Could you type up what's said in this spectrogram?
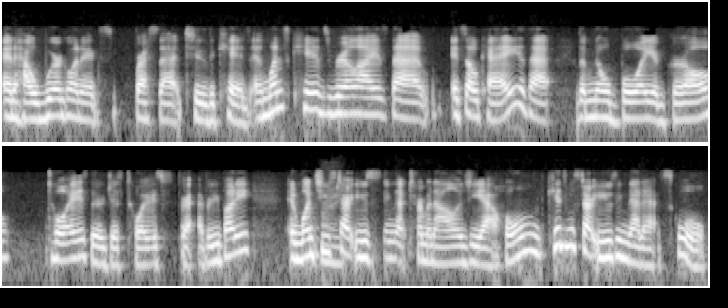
and how we're going to express that to the kids. And once kids realize that it's okay, that the no boy or girl toys, they're just toys for everybody. And once you right. start using that terminology at home, kids will start using that at school.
